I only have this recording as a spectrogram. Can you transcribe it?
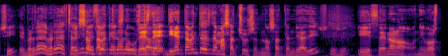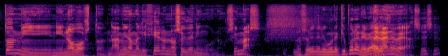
Sí, es verdad, es verdad. Chad Williams decía que no le gustaba. Desde- directamente desde Massachusetts nos atendió allí Sí, sí. y dice, no, no, ni Boston ni, ni no Boston. A mí no me eligieron, no soy de ninguno. Sin más. No soy de ningún equipo de la NBA. de la. NBA, sí, sí.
